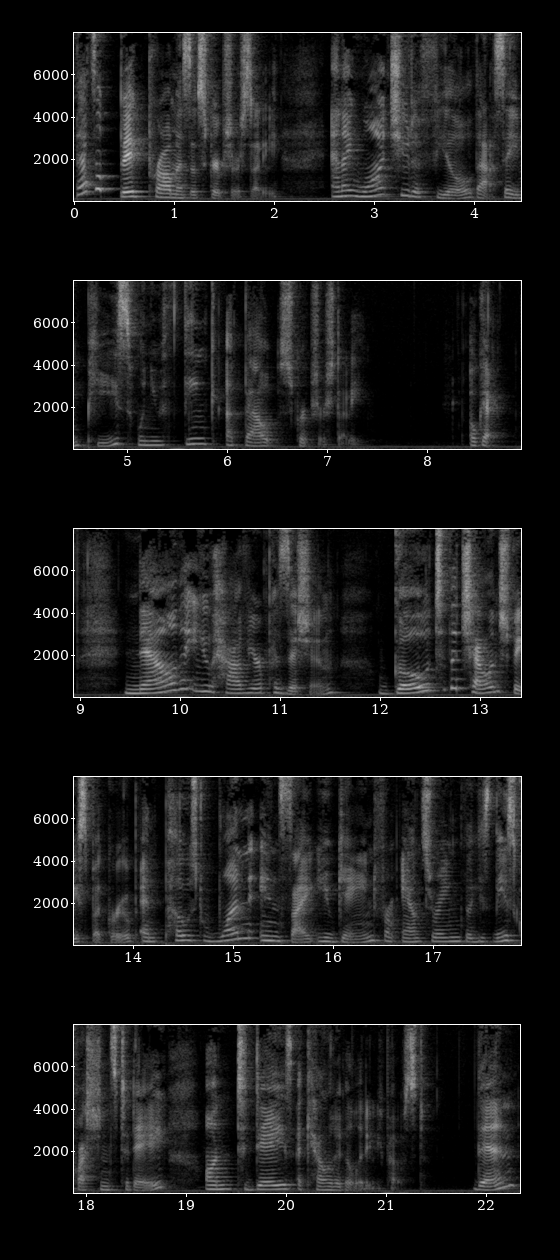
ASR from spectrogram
That's a big promise of scripture study. And I want you to feel that same peace when you think about scripture study. Okay, now that you have your position, go to the challenge Facebook group and post one insight you gained from answering these, these questions today on today's accountability post. Then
